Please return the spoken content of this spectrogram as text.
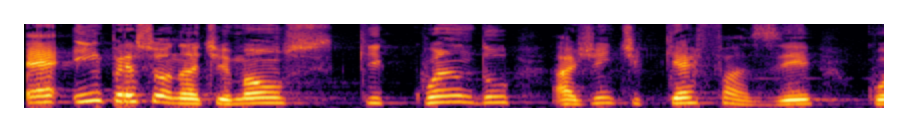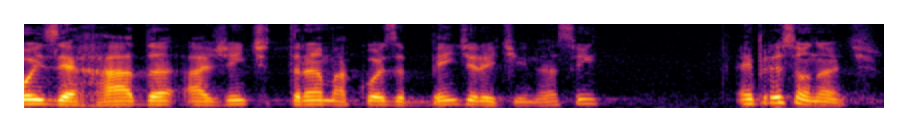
É impressionante, irmãos, que quando a gente quer fazer coisa errada, a gente trama a coisa bem direitinho, não é assim? É impressionante.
